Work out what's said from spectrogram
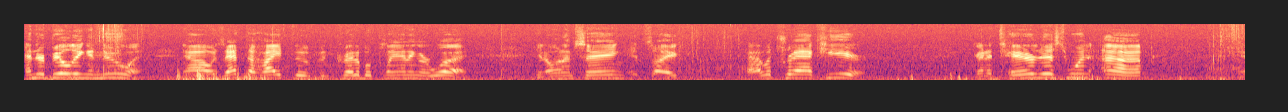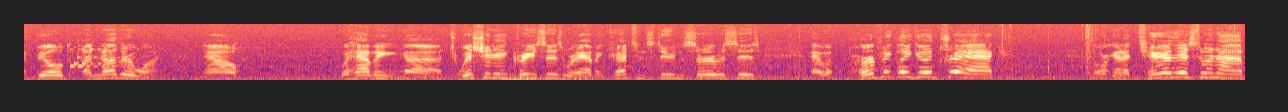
and they're building a new one. Now, is that the height of incredible planning or what? You know what I'm saying? It's like, have a track here. Gonna tear this one up and build another one. Now, we're having uh, tuition increases, we're having cuts in student services, have a perfectly good track, but we're gonna tear this one up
